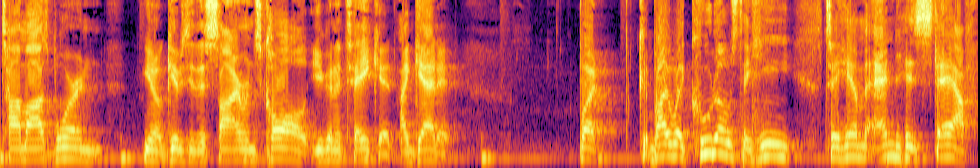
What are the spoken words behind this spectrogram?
Tom Osborne, you know, gives you the siren's call. You're going to take it. I get it. But by the way, kudos to he to him and his staff.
